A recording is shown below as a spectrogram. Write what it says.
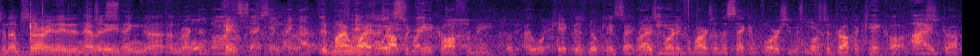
And I'm sorry, they didn't have anything uh, on record. Hold on a second. I got the Did my wife drop a right- cake off for me? I, what cake? There's no cake back Surprise party for Marge on the second floor. She was supposed to drop a cake off. I Drop.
